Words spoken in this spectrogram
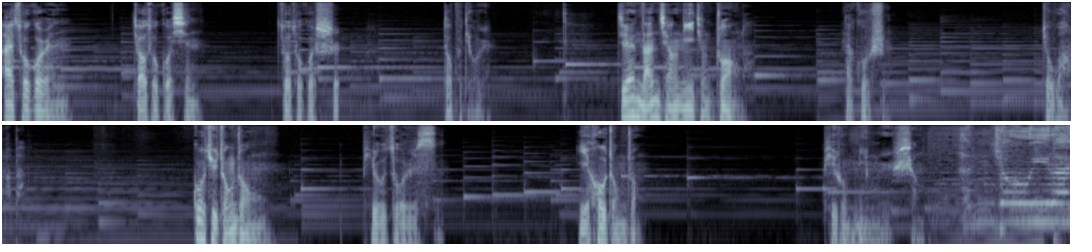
爱错过人，交错过心，做错过事，都不丢人。既然南墙你已经撞了，那故事就忘了吧。过去种种，譬如昨日死；以后种种，譬如明日生。很久以来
